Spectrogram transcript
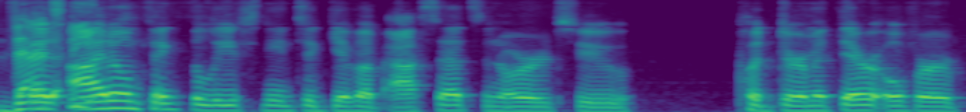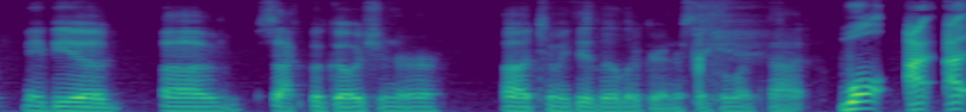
That's the... I don't think the Leafs need to give up assets in order to put Dermott there over maybe a uh, Zach Bogosian or uh, Timothy Liljegren or something like that. Well, I, I,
